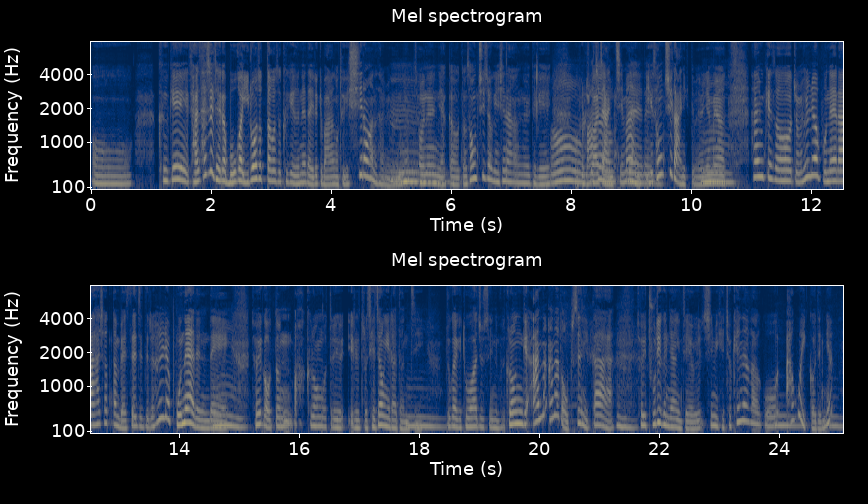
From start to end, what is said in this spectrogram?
어, 그게 잘 사실 제가 뭐가 이루어졌다고 해서 그게 은혜다 이렇게 말하는 거 되게 싫어하는 사람이거든요. 음. 저는 약간 어떤 성취적인 신앙을 되게 어, 별로 좋아하지 맞아요. 않지만 네, 네. 이게 성취가 아니기 때문에 왜냐면 음. 하나님께서 좀 흘려 보내라 하셨던 메시지들을 흘려 보내야 되는데 음. 저희가 어떤 막 그런 것들이 예를 들어 재정이라든지 음. 누가에게 도와줄 수 있는 분 그런 게 하나, 하나도 없으니까 음. 저희 둘이 그냥 이제 열심히 개척해 나가고 음. 하고 있거든요. 음.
